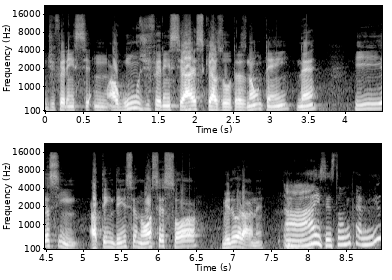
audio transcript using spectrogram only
Diferenci... Um, alguns diferenciais que as outras não têm, né? E assim, a tendência nossa é só melhorar, né? Ah, vocês estão no caminho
